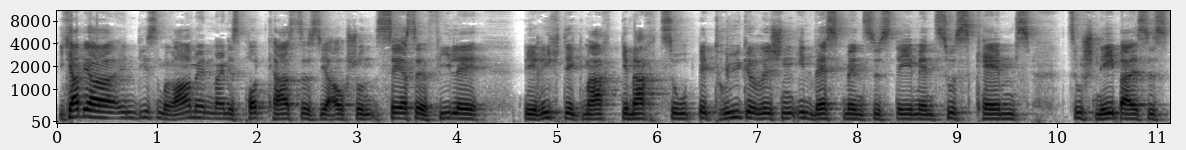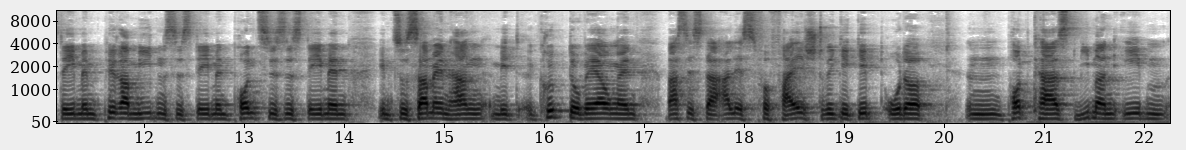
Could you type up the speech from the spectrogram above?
Ich habe ja in diesem Rahmen meines Podcastes ja auch schon sehr, sehr viele Berichte gemacht, gemacht zu betrügerischen Investmentsystemen, zu Scams, zu Schneeballsystemen, Pyramidensystemen, Ponzi-Systemen im Zusammenhang mit Kryptowährungen, was es da alles für Fallstricke gibt oder ein Podcast, wie man eben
